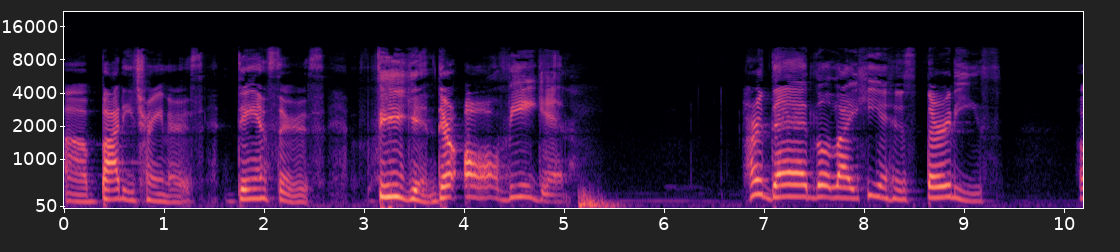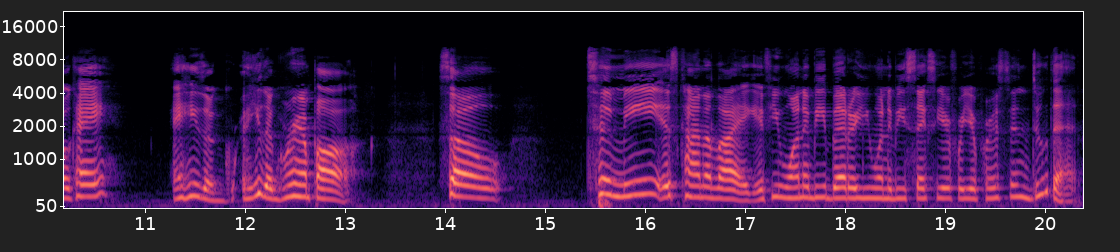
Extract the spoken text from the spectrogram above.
uh, body trainers, dancers, vegan. They're all vegan. Her dad looked like he in his 30s. Okay? And he's a he's a grandpa. So to me it's kind of like if you want to be better, you want to be sexier for your person, do that.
